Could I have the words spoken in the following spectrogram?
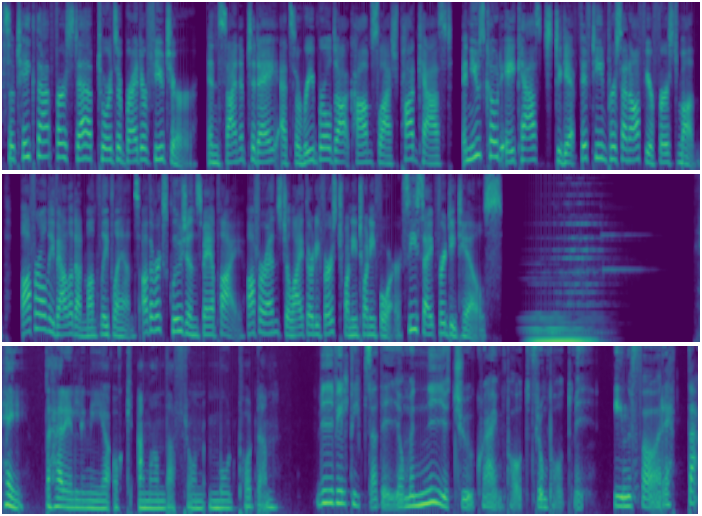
So take that first step towards a brighter future and sign up today at cerebral.com slash podcast and use code ACasts to get 15% off your first month. Offer only valid on monthly plans. Other exclusions may apply. Offer ends July 31st, 2024. See site for details. Hej, det här är Linnea och Amanda från Mordpodden. Vi vill tipsa dig om en ny true crime-podd från Podmi. Inför rätta.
